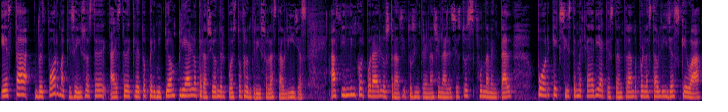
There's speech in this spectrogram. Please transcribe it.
Esta reforma que se hizo a este, a este decreto permitió ampliar la operación del puesto fronterizo Las Tablillas a fin de incorporar los tránsitos internacionales. Esto es fundamental porque existe mercadería que está entrando por las tablillas que va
